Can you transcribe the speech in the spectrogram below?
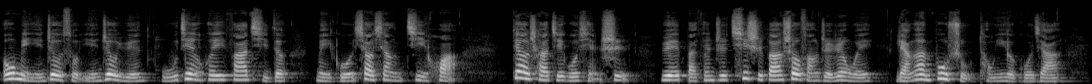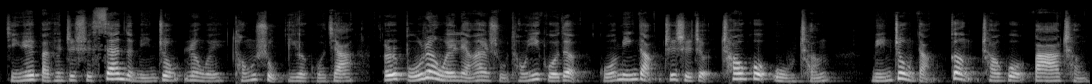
欧美研究所研究员吴建辉发起的美国肖像计划调查结果显示，约百分之七十八受访者认为两岸不属同一个国家，仅约百分之十三的民众认为同属一个国家，而不认为两岸属同一国的国民党支持者超过五成，民众党更超过八成。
